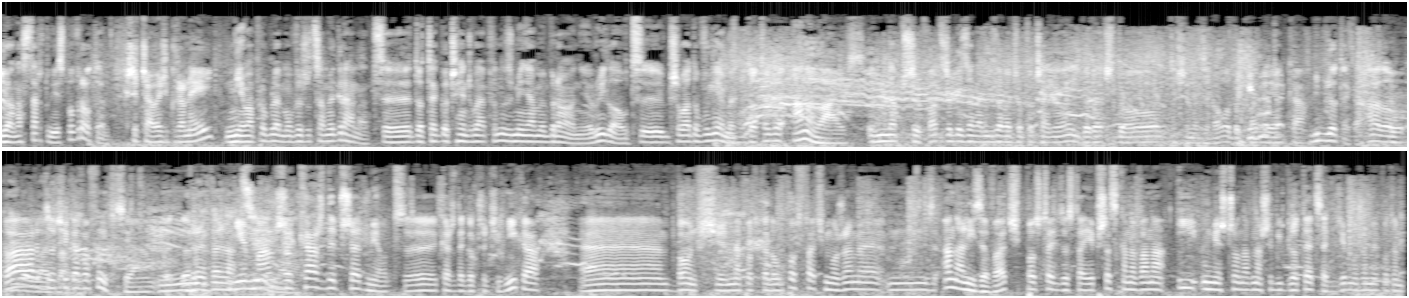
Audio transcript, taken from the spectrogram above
i ona startuje z powrotem. Krzyczałeś grenade? Nie ma problemu, wyrzucamy granat. Y, Do tego change weapon zmieniamy broń. Reload, y, przeładowujemy. Do tego analyze. Na przykład, żeby zanalizować otoczenie i dodać do, się nazywało dokładnie... Biblioteka. Biblioteka. Hello, hello Bardzo library. ciekawa funkcja. Mm, Rewelacyjna. Niemalże każdy przedmiot y, każdego przeciwnika e, bądź napotkaną postać możemy mm, zanalizować. Postać zostaje przeskanowana i umieszczona w naszej bibliotece, gdzie możemy potem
